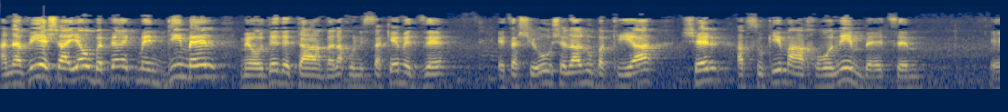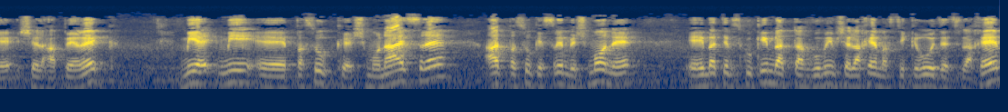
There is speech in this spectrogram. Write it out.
הנביא ישעיהו בפרק מ"ג מעודד את העם, ואנחנו נסכם את זה, את השיעור שלנו בקריאה של הפסוקים האחרונים בעצם אה, של הפרק, מפסוק 18 עד פסוק 28, אם אתם זקוקים לתרגומים שלכם אז תקראו את זה אצלכם.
